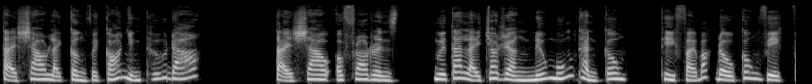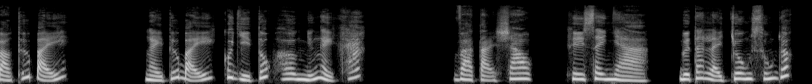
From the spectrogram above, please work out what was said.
Tại sao lại cần phải có những thứ đó? Tại sao ở Florence người ta lại cho rằng nếu muốn thành công thì phải bắt đầu công việc vào thứ bảy? Ngày thứ bảy có gì tốt hơn những ngày khác? Và tại sao khi xây nhà người ta lại chôn xuống đất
